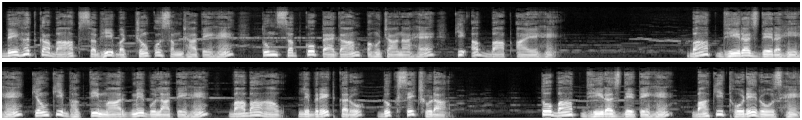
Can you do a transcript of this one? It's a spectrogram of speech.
बेहद का बाप सभी बच्चों को समझाते हैं, तुम सबको पैगाम पहुंचाना है कि अब बाप आए हैं। बाप धीरज दे रहे हैं, क्योंकि भक्ति मार्ग में बुलाते हैं, बाबा आओ, लिबरेट करो, दुख से छुड़ाओ तो बाप धीरज देते हैं, बाकी थोड़े रोज हैं।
